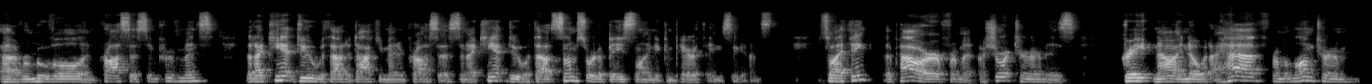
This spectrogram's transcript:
uh, removal and process improvements that I can't do without a documented process and I can't do without some sort of baseline to compare things against. So I think the power from a, a short term is great. Now I know what I have. From a long term,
